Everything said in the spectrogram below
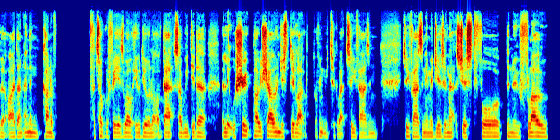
that I don't. And then kind of photography as well. He'll do a lot of that. So we did a, a little shoot post show and just did like I think we took about 2000, 2000 images, and that's just for the new Flow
